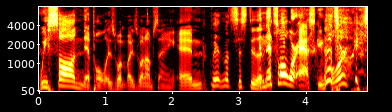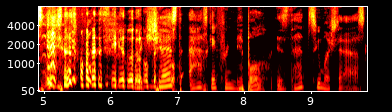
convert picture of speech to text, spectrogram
we saw nipple is what is what I'm saying, and let's just do that. And that's all we're asking That's for. we're just We asking just want to see a We're little bit. just asking for nipple. Is that too much to ask?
